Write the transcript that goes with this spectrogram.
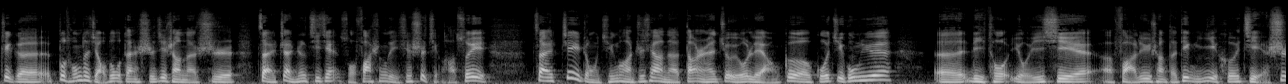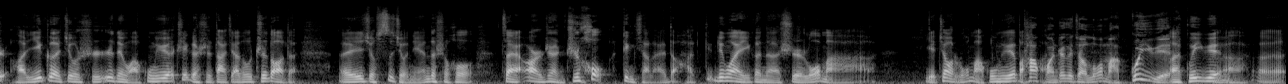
这个不同的角度，但实际上呢是在战争期间所发生的一些事情哈。所以在这种情况之下呢，当然就有两个国际公约，呃里头有一些呃法律上的定义和解释啊，一个就是日内瓦公约，这个是大家都知道的。呃，一九四九年的时候，在二战之后定下来的哈。另外一个呢是罗马，也叫罗马公约吧。他管这个叫罗马规约啊，规约啊，呃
